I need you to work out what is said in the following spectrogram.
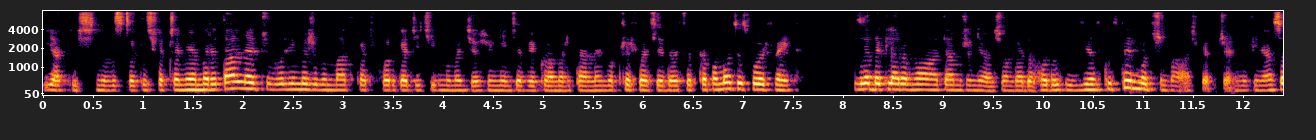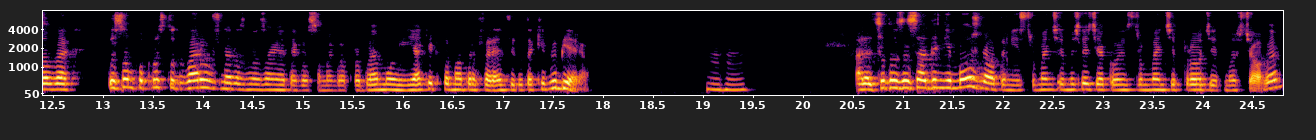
jakieś niewysokie świadczenie emerytalne, czy wolimy, żeby matka czworga dzieci w momencie osiągnięcia wieku emerytalnego przeszła się do ośrodka pomocy społecznej, zadeklarowała tam, że nie osiąga dochodów i w związku z tym otrzymała świadczenie finansowe. To są po prostu dwa różne rozwiązania tego samego problemu i jakie kto ma preferencje, to takie wybiera. Mhm. Ale co do zasady, nie można o tym instrumencie myśleć jako o instrumencie prodzietnościowym,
